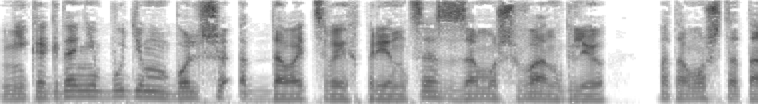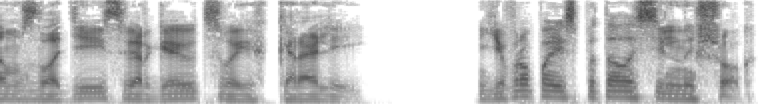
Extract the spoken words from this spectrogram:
«Никогда не будем больше отдавать своих принцесс замуж в Англию, потому что там злодеи свергают своих королей». Европа испытала сильный шок.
